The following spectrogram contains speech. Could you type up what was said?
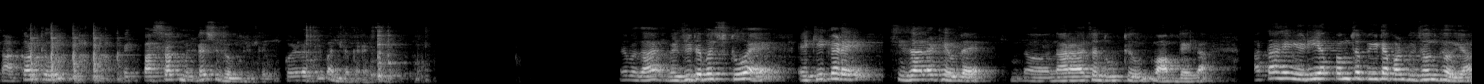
झाकण ठेवून एक पाच सात मिनटं शिजवून घेते. उकळलं की बंद करायचं. हे बघा व्हेजिटेबल स्टू आहे. एकीकडे शिजायला ठेवलं आहे नारळाचं दूध ठेवून वाफ द्यायला. आता हे इडियप्पमचं पीठ आपण भिजवून घेऊया.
